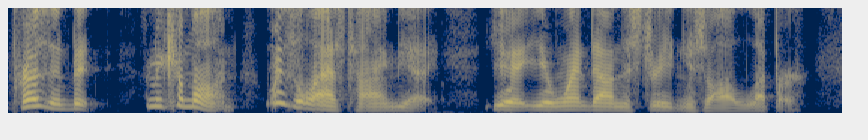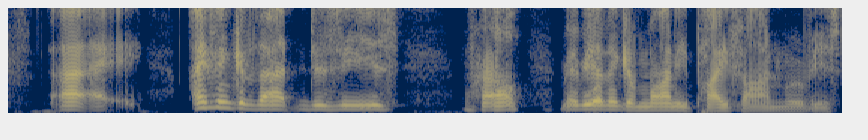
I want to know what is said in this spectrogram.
present, but I mean, come on. When's the last time you you, you went down the street and you saw a leper? I I think of that disease. Well, maybe I think of Monty Python movies,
